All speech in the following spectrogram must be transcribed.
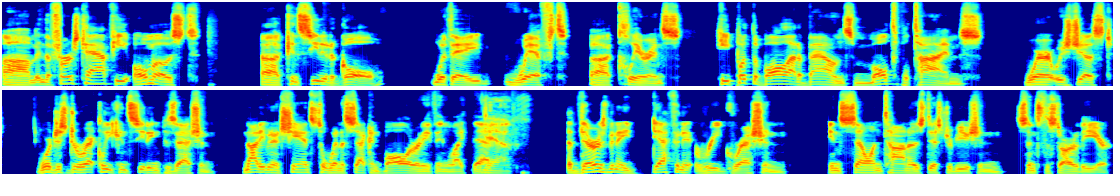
Um, in the first half, he almost uh, conceded a goal with a whiffed uh, clearance. He put the ball out of bounds multiple times where it was just, we're just directly conceding possession, not even a chance to win a second ball or anything like that. Yeah. There has been a definite regression in Celentano's distribution since the start of the year.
